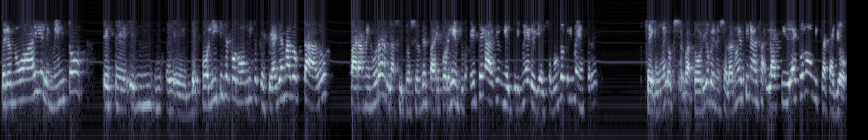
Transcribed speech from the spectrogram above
Pero no hay elementos este, eh, de política económica que se hayan adoptado para mejorar la situación del país. Por ejemplo, este año, en el primero y el segundo trimestre, según el Observatorio Venezolano de Finanzas, la actividad económica cayó.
